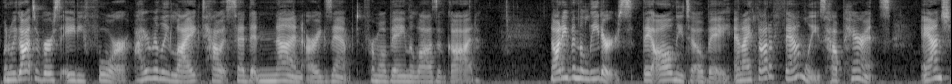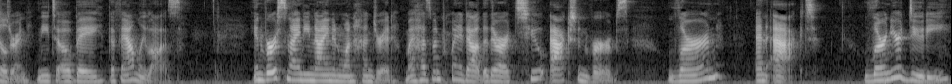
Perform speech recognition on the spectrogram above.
When we got to verse 84, I really liked how it said that none are exempt from obeying the laws of God. Not even the leaders, they all need to obey. And I thought of families, how parents and children need to obey the family laws. In verse 99 and 100, my husband pointed out that there are two action verbs learn and act. Learn your duty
